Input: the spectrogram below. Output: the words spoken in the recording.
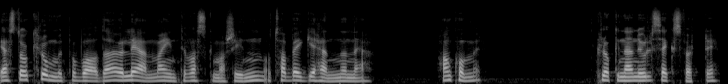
Jeg står krummet på badet og lener meg inn til vaskemaskinen og tar begge hendene ned. Han kommer. Klokken er 06.40.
